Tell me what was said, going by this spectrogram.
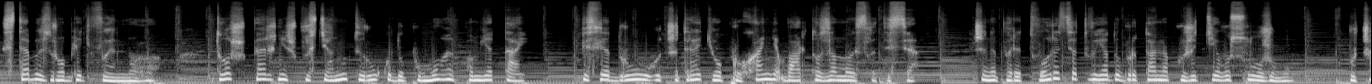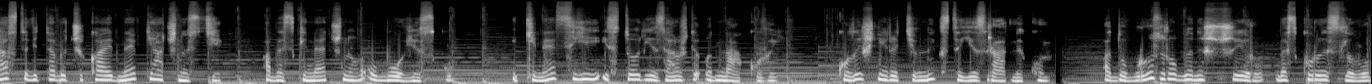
з тебе зроблять винного. Тож, перш ніж простягнути руку допомоги, пам'ятай, після другого чи третього прохання варто замислитися, чи не перетвориться твоя доброта на пожиттєву службу, бо часто від тебе чекають не вдячності, а безкінечного обов'язку. І кінець цієї історії завжди однаковий. Колишній рятівник стає зрадником, а добро зроблене щиро, безкорисливо,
